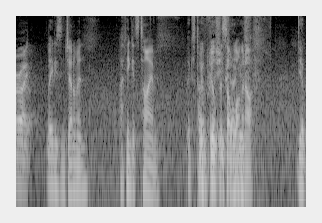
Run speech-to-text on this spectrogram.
All right, ladies and gentlemen, I think it's time. It's time We've for built this up long enough. Yep.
